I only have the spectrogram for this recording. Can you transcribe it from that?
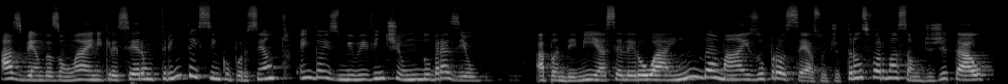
As vendas online cresceram 35% em 2021 no Brasil. A pandemia acelerou ainda mais o processo de transformação digital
